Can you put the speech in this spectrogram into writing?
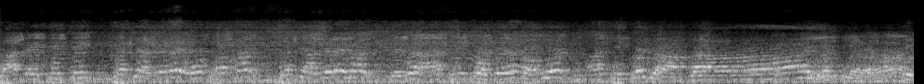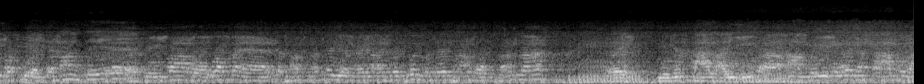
สาเด็กจริงๆฉันอยากจะได้โอ้ทำไมฉันอจะได้ไหมเดี๋ยวเพื่อาทิตย์ก่อนเลยสองเดือนอาทิตย์ก็อยากได้เปลี่ที่เปลี่ยนจะนั่งซิปีป้าบอกว่าแม่จะทำฉันได้ยังไงลายเพื่อนมันเดินทางของฉันนะ เฮ้ยมีน้ำตาไหลอีกอะห้ามมีเลยน้ำตาไม่ไหล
